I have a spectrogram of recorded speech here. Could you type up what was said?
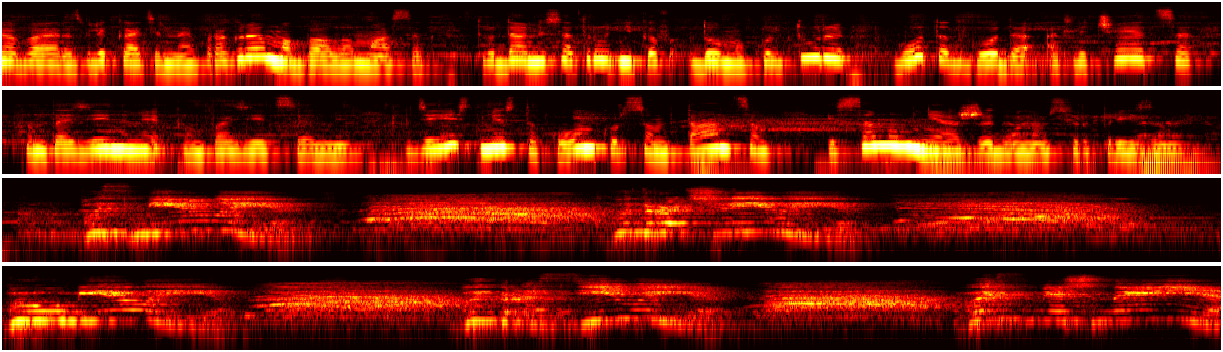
Игровая развлекательная программа «Бала масок» трудами сотрудников Дома культуры год от года отличается фантазийными композициями, где есть место конкурсам, танцам и самым неожиданным сюрпризам. Вы смелые? Да! Вы дрочливые? Да! Вы умелые? Да! Вы красивые? Да! Вы смешные?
